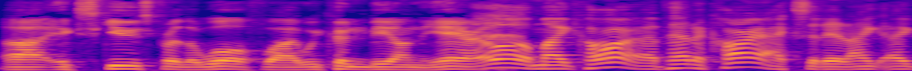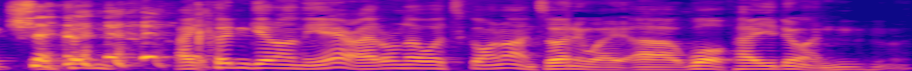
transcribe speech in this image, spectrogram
uh, excuse for the Wolf why we couldn't be on the air. Oh, my car! I've had a car accident. I, I, I couldn't I couldn't get on the air. I don't know what's going on. So anyway, uh, Wolf, how you doing?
